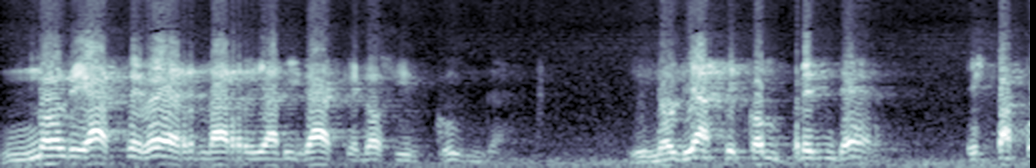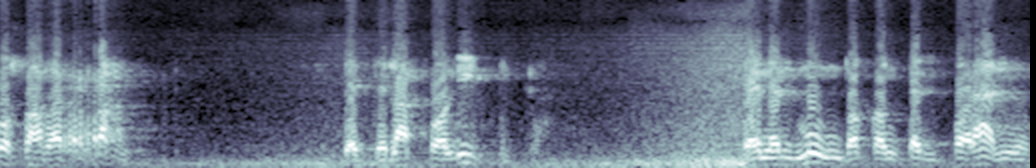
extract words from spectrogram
no le hace ver la realidad que lo circunda y no le hace comprender esta cosa aberrante de que la política en el mundo contemporáneo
